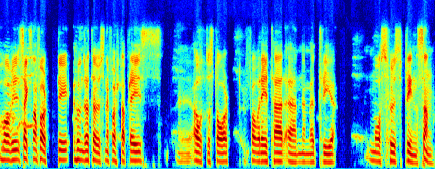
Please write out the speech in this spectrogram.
har vi 1640 100 000 i första pris. Eh, autostart. Favorit här är nummer tre Moshusprinsen.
